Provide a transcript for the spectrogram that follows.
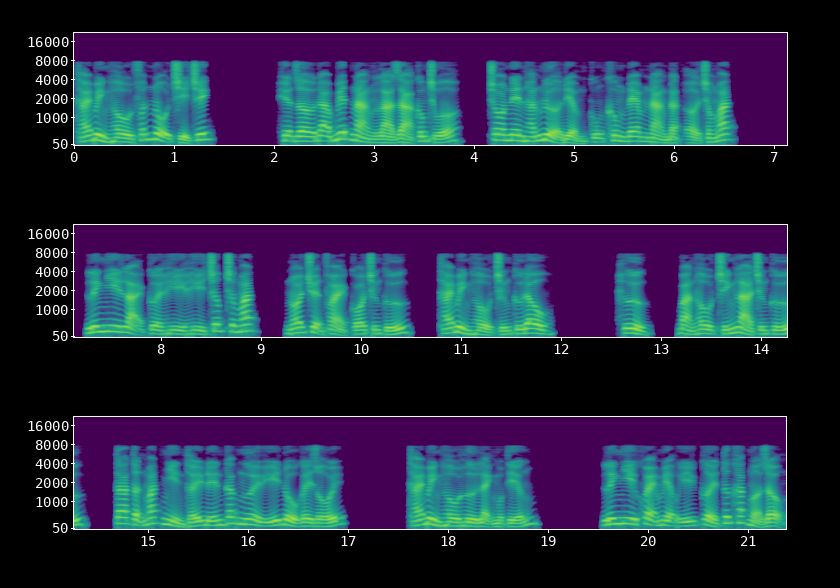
Thái Bình Hầu phẫn nộ chỉ trích. Hiện giờ đã biết nàng là giả công chúa, cho nên hắn nửa điểm cũng không đem nàng đặt ở trong mắt. Linh Nhi lại cười hì hì chớp chớp mắt, nói chuyện phải có chứng cứ, Thái Bình Hầu chứng cứ đâu. Hừ, bản hầu chính là chứng cứ, ta tận mắt nhìn thấy đến các ngươi ý đồ gây rối. Thái Bình Hầu hừ lạnh một tiếng. Linh Nhi khỏe miệng ý cười tức khắc mở rộng,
